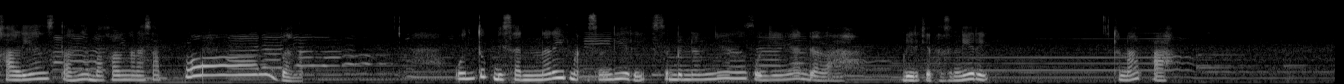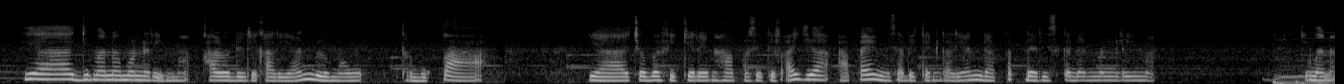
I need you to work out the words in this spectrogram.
kalian setelahnya bakal ngerasa plong banget untuk bisa nerima sendiri sebenarnya kuncinya adalah diri kita sendiri. Kenapa? Ya gimana mau nerima kalau diri kalian belum mau terbuka. Ya coba pikirin hal positif aja apa yang bisa bikin kalian dapat dari sekedar menerima. Gimana?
